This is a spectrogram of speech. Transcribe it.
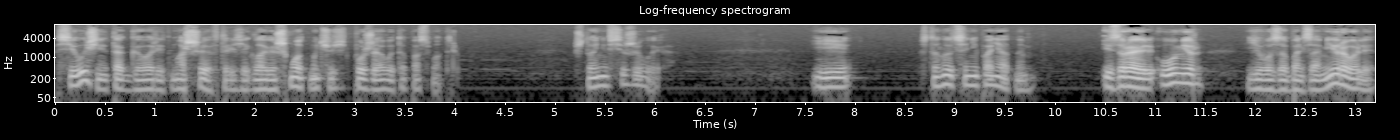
Всевышний так говорит Маше в третьей главе Шмот, мы чуть-чуть позже об этом посмотрим, что они все живые. И становится непонятным. Израиль умер, его забальзамировали,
